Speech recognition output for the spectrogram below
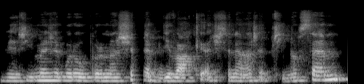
Věříme, že budou pro naše diváky a čtenáře přínosem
